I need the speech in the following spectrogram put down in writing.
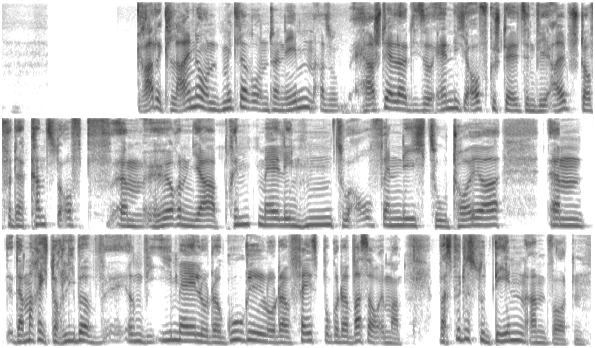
Gerade kleine und mittlere Unternehmen, also Hersteller, die so ähnlich aufgestellt sind wie Albstoffe, da kannst du oft ähm, hören, ja, Printmailing, hm, zu aufwendig, zu teuer. Ähm, da mache ich doch lieber irgendwie E-Mail oder Google oder Facebook oder was auch immer. Was würdest du denen antworten?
